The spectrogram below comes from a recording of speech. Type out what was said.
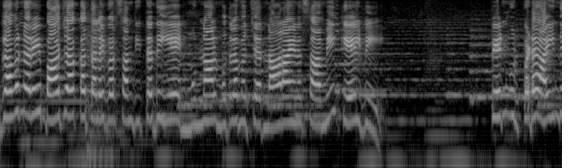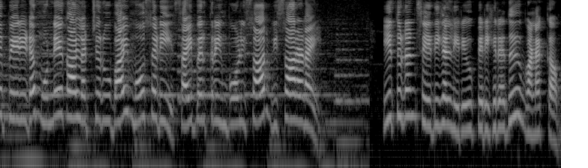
கவர்னரை பாஜக தலைவர் சந்தித்தது ஏன்? முன்னாள் முதலமைச்சர் நாராயணசாமி கேள்வி. பெண் உட்பட ஐந்து பேரிடம் ஒன்னேகால் லட்சம் ரூபாய் மோசடி சைபர் கிரைம் போலீசார் விசாரணை. இத்துடன் செய்திகள் நிறைவு பெறுகிறது. வணக்கம்.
